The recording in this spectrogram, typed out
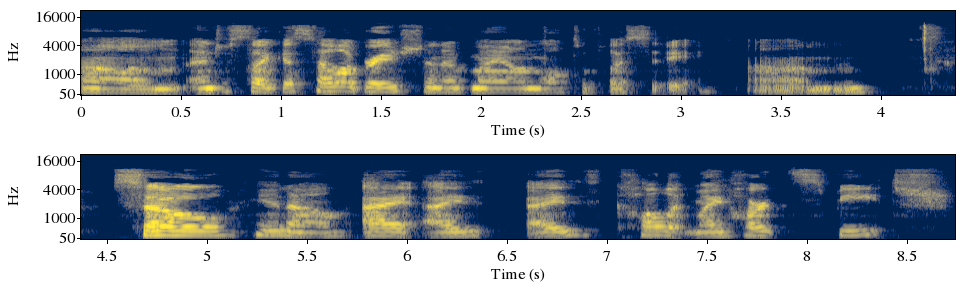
um, and just like a celebration of my own multiplicity. Um, so you know, I, I I call it my heart speech,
